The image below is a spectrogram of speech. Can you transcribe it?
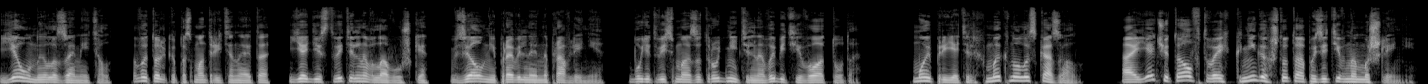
я уныло заметил: "Вы только посмотрите на это, я действительно в ловушке, взял неправильное направление будет весьма затруднительно выбить его оттуда. Мой приятель хмыкнул и сказал: "А я читал в твоих книгах что-то о позитивном мышлении".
